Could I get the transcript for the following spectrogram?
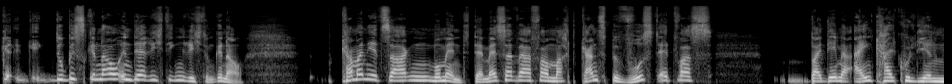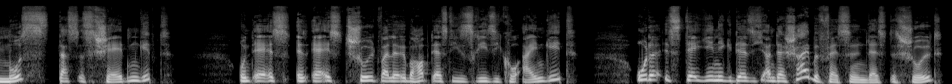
Du bist genau in der richtigen Richtung, genau. Kann man jetzt sagen, Moment, der Messerwerfer macht ganz bewusst etwas, bei dem er einkalkulieren muss, dass es Schäden gibt? Und er ist, er ist schuld, weil er überhaupt erst dieses Risiko eingeht? Oder ist derjenige, der sich an der Scheibe fesseln lässt, es schuld,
